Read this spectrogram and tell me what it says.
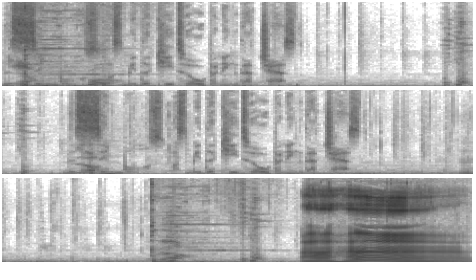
The symbols must be the key to opening that chest. The symbols must be the key to opening that chest. Ага.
